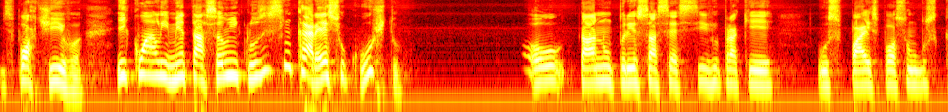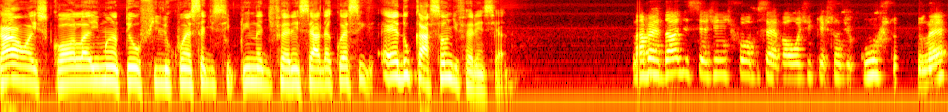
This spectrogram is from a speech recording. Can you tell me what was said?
esportiva, e com a alimentação, inclusive, se encarece o custo? Ou está num preço acessível para que os pais possam buscar uma escola e manter o filho com essa disciplina diferenciada, com essa educação diferenciada? Na verdade, se a gente for observar hoje em questão de custo, né,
